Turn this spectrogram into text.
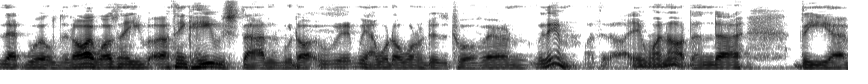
that world that I was, and he, I think he was started. Would I, you know, would I want to do the twelve hour and with him? I said, oh, yeah, why not? And uh, the uh,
